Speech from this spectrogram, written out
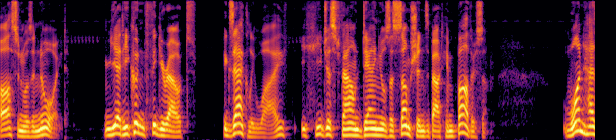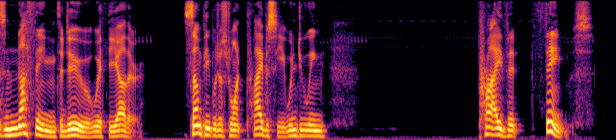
Austin was annoyed, yet he couldn't figure out exactly why. He just found Daniel's assumptions about him bothersome. One has nothing to do with the other. Some people just want privacy when doing private things.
